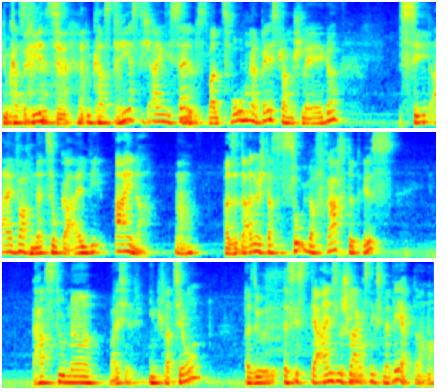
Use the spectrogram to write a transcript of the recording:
Du kastrierst, du kastrierst dich eigentlich selbst, weil 200 Bassdrum-Schläge sind einfach nicht so geil wie einer. Mhm. Also dadurch, dass es so überfrachtet ist, hast du eine weiß ich, Inflation. Also es ist der einzelne Schlag ist nichts mehr wert, dann, mhm.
